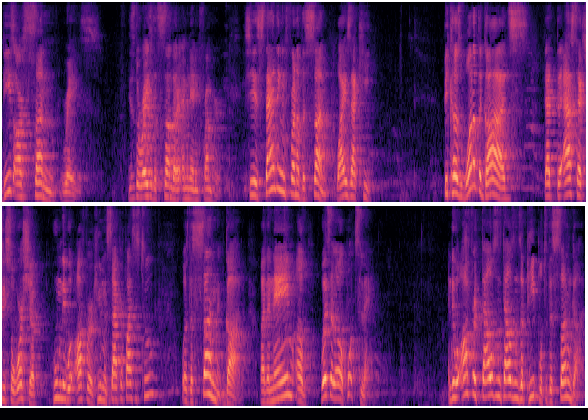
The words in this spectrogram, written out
these are sun rays. These are the rays of the sun that are emanating from her. She is standing in front of the sun. Why is that key? Because one of the gods that the Aztecs used to worship, whom they would offer human sacrifices to, was the sun god by the name of Huitzilopochtli. And they would offer thousands and thousands of people to the sun god.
